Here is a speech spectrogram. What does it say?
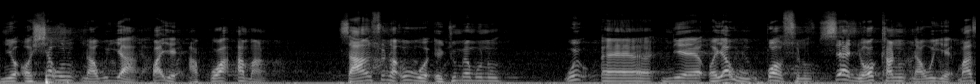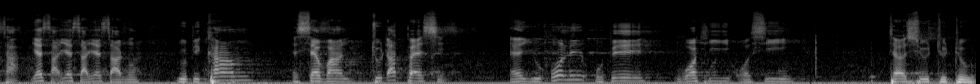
nea ɔhyɛ wo na woyɛ a woayɛ akoa ama no saa nso na wowɔ adwuma mu no wo ɛɛ nea ɔyɛ wo bɔs no sɛ nea ɔka no na woyɛ master yɛsa yɛsa yɛsa no you become a servant to that person and you only obey what he or she tells you to do.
